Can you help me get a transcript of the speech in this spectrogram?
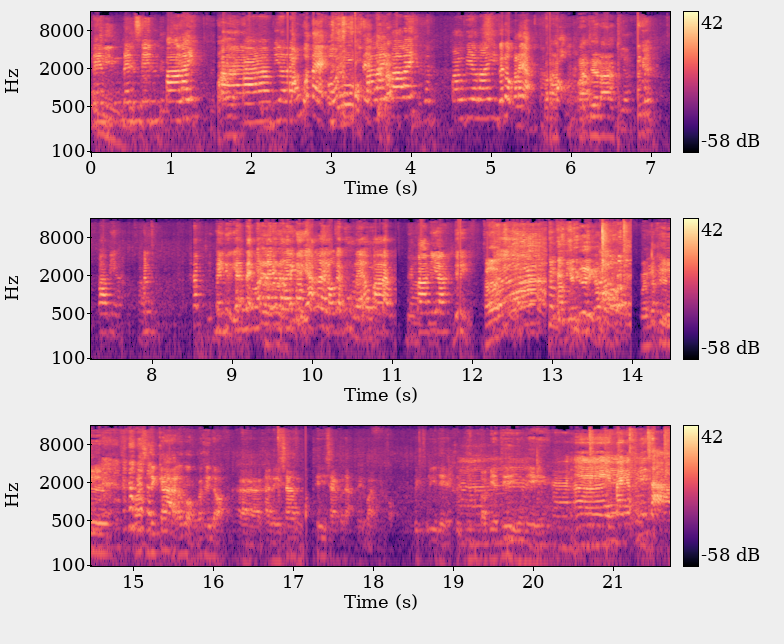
เป็นเป็นดินปลาอะไรปลาปลาเบียร์อะไรหัวแตกโอ้ยปลาอะไรปลาอะไรปลาเบียร์อะไรกระดกอะไรอะปาเจราปลาเบียร์มัน ไม่ดื้อแต่ว่าอะไรไม่ดื้ออะไรเราแบบถูกแล้วปลาปลาเบียร์ดื้อเออปาเบียร์ด้วยครับผมมันก็คือวาสติก้าครับผมก็คือดอกอ่าคาร์เนชั่นที่ใช้ประดับในวันของวิกตอรี่เดย์คือปาเบียร์ที่นั่นเองเอไปกันที่สาม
